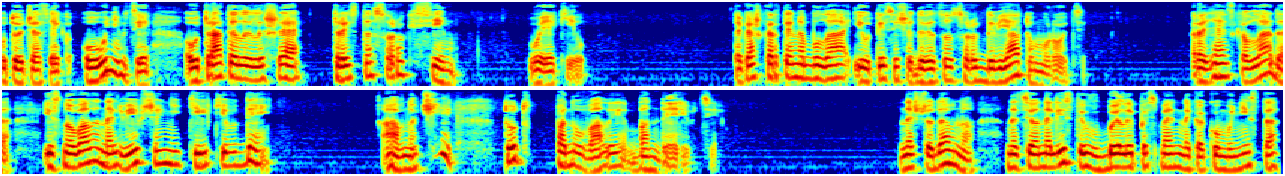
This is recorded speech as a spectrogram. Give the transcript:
у той час як оунівці втратили лише 347 вояків. Така ж картина була і у 1949 році. Радянська влада існувала на Львівщині тільки вдень, а вночі тут панували бандерівці. Нещодавно націоналісти вбили письменника комуніста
